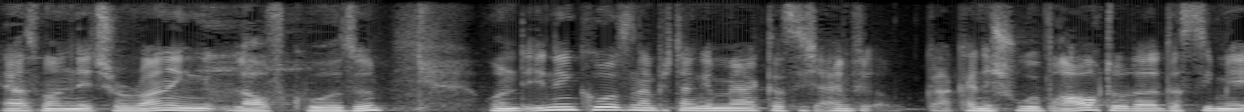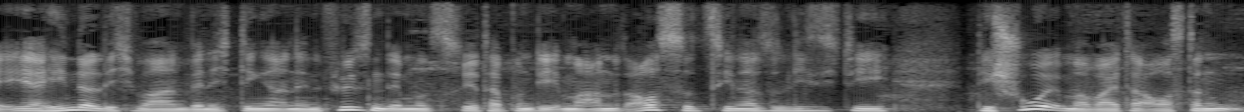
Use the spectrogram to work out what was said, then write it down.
erstmal Nature Running Laufkurse. Und in den Kursen habe ich dann gemerkt, dass ich einfach gar keine Schuhe brauchte oder dass die mir eher hinderlich waren, wenn ich Dinge an den Füßen demonstriert habe und die immer an und auszuziehen. Also ließ ich die, die Schuhe immer weiter aus. Dann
